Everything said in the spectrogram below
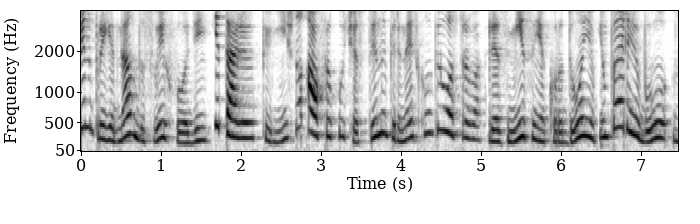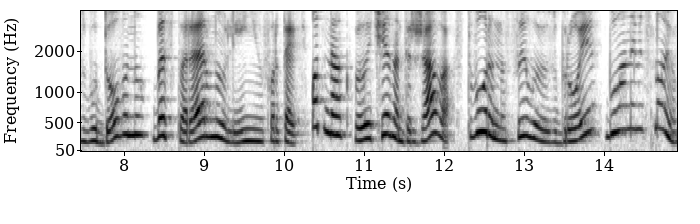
Він приєднав до своїх володінь Італію, Північну Африку, частину Піренейського півострова. Для зміцнення кордонів імперії було збудовано безперервну лінію фортець. Однак величезна держава, створена силою зброї, була неміцною.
